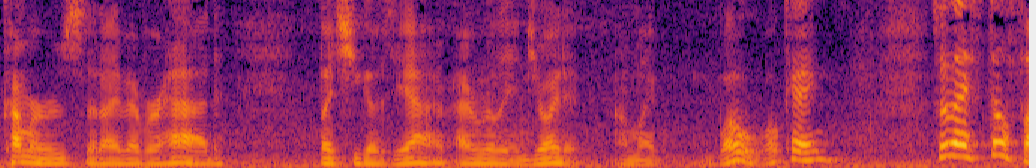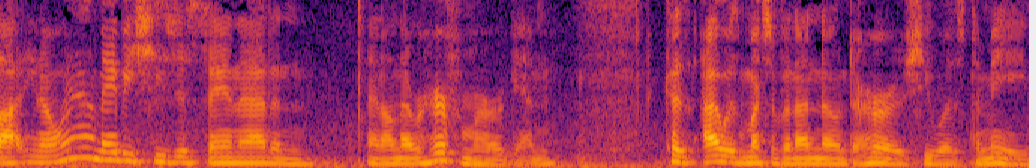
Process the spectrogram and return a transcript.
comers that I've ever had. But she goes, yeah, I really enjoyed it. I'm like, whoa, okay. So then I still thought, you know, well, maybe she's just saying that, and and I'll never hear from her again, because I was much of an unknown to her as she was to me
